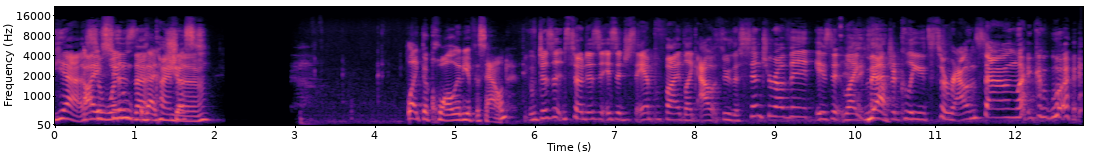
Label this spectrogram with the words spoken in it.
Yeah, I so what assume is that, that kind just- of like the quality of the sound Does it so does it is it just amplified like out through the center of it? Is it like Yeah. magically surround sound? Like what?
